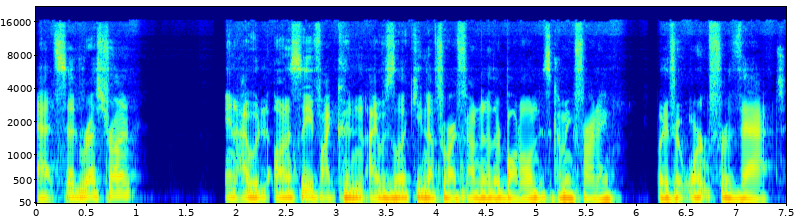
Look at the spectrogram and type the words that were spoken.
at said restaurant. And I would honestly, if I couldn't, I was lucky enough to where I found another bottle and it's coming Friday. But if it weren't for that,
